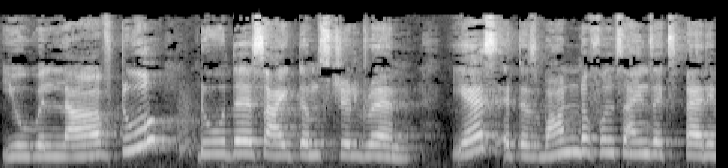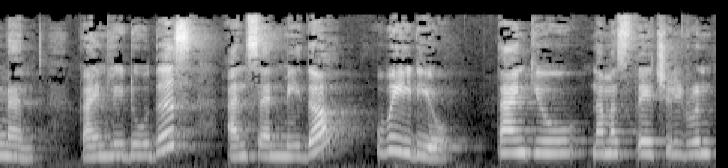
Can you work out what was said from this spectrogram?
You will love to do this items children. Yes, it is wonderful science experiment. Kindly do this and send me the video. Thank you. Namaste children.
